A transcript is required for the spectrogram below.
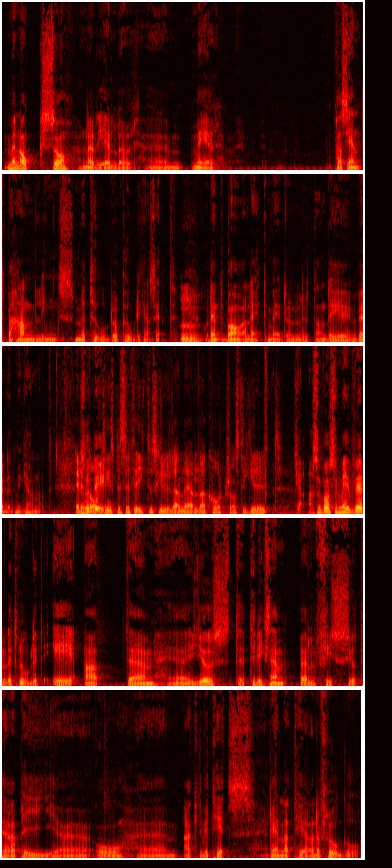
men också när det gäller mer patientbehandlingsmetoder på olika sätt. Mm. Och det är inte bara läkemedel utan det är väldigt mycket annat. Är det Så någonting det... specifikt du skulle vilja nämna kort som sticker ut? Ja, alltså vad som är väldigt roligt är att Eh, just till exempel fysioterapi eh, och eh, aktivitetsrelaterade frågor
